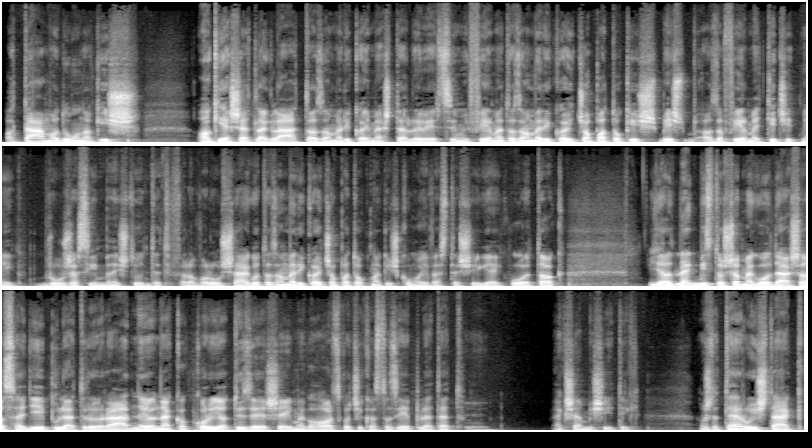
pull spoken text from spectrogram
A támadónak is, aki esetleg látta az amerikai Mesterlövész című filmet, az amerikai csapatok is, és az a film egy kicsit még rózsaszínben is tünteti fel a valóságot, az amerikai csapatoknak is komoly veszteségeik voltak, Ugye a legbiztosabb megoldás az, ha egy épületről rád nőlnek, akkor ugye a tüzérség meg a harckocsik azt az épületet megsemmisítik. Most a terroristák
